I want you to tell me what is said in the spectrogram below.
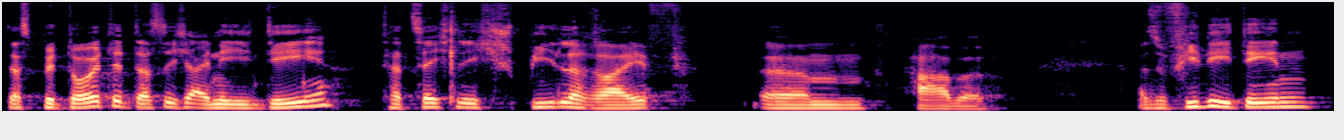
Das bedeutet, dass ich eine Idee tatsächlich spielereif ähm, habe. Also viele Ideen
